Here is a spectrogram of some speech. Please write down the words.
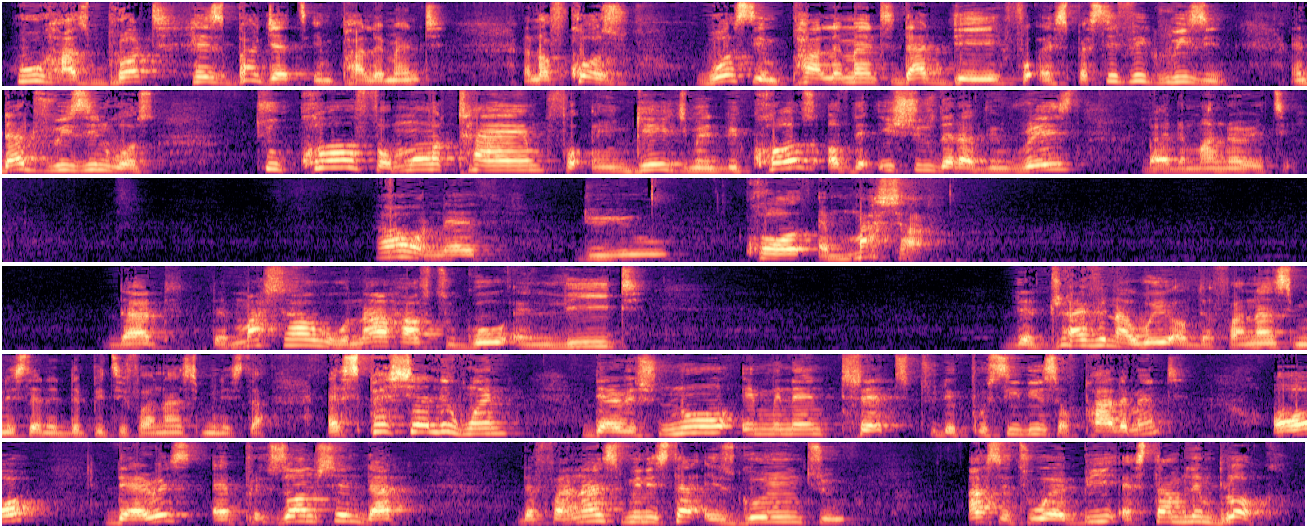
who has brought his budget in parliament and of course was in parliament that day for a specific reason. And that reason was to call for more time for engagement because of the issues that have been raised by the minority. How on earth do you call a marshal that the marshal will now have to go and lead the driving away of the finance minister and the deputy finance minister, especially when there is no imminent threat to the proceedings of parliament, or there is a presumption that the finance minister is going to, as it were, be a stumbling block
